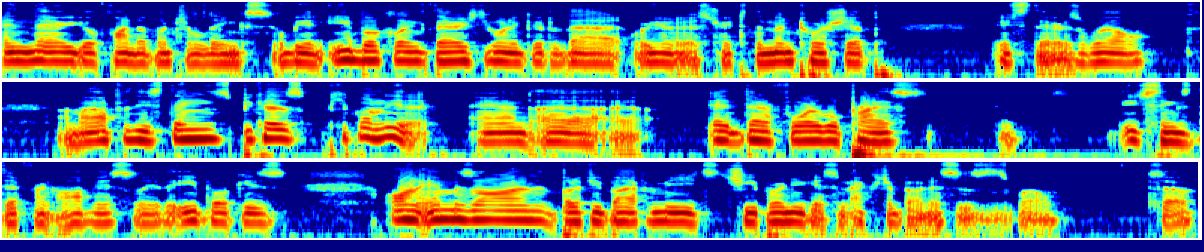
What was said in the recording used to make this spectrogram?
and there you'll find a bunch of links. There'll be an ebook link there if you want to go to that, or you want to go straight to the mentorship. It's there as well. Um, I offer these things because people need it, and uh, it, they're affordable price. Each thing's different, obviously. The ebook is on Amazon, but if you buy from me, it's cheaper, and you get some extra bonuses as well. So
